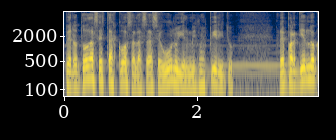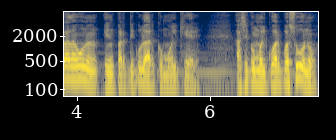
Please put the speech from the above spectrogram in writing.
Pero todas estas cosas las hace uno y el mismo espíritu, repartiendo a cada uno en particular como él quiere. Así como el cuerpo es uno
